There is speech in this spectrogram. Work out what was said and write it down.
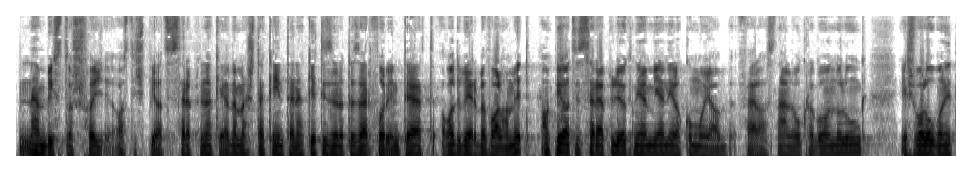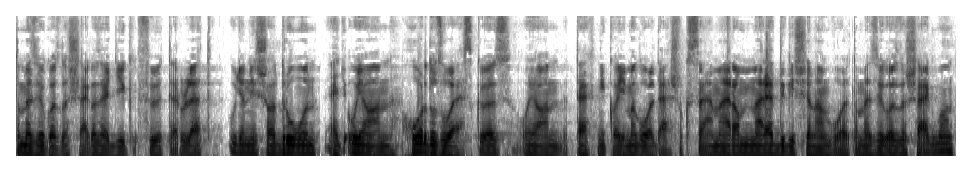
Nem biztos, hogy azt is piaci szereplőnek érdemes tekinteni, aki 15 ezer forintért ad bérbe valamit. A piaci szereplőknél mi ennél a komolyabb felhasználókra gondolunk, és valóban itt a mezőgazdaság az egyik fő terület. Ugyanis a drón egy olyan hordozóeszköz, olyan technikai megoldások számára, ami már eddig is jelen volt a mezőgazdaságban,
